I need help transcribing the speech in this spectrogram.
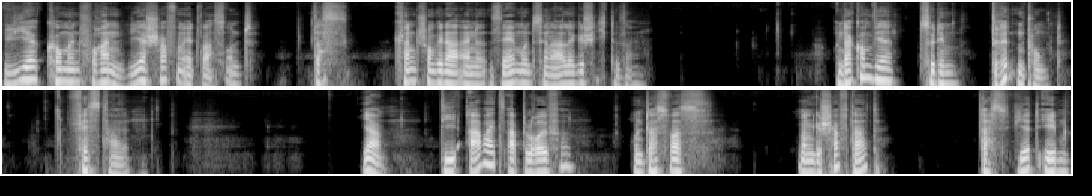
wir kommen voran, wir schaffen etwas. Und das kann schon wieder eine sehr emotionale Geschichte sein. Und da kommen wir zu dem dritten Punkt. Festhalten. Ja, die Arbeitsabläufe und das, was man geschafft hat, das wird eben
